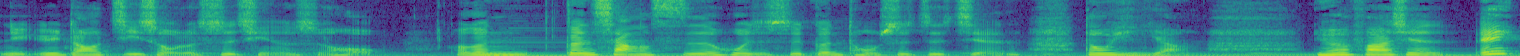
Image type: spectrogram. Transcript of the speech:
你遇到棘手的事情的时候，跟跟上司或者是跟同事之间都一样。你会发现，哎，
